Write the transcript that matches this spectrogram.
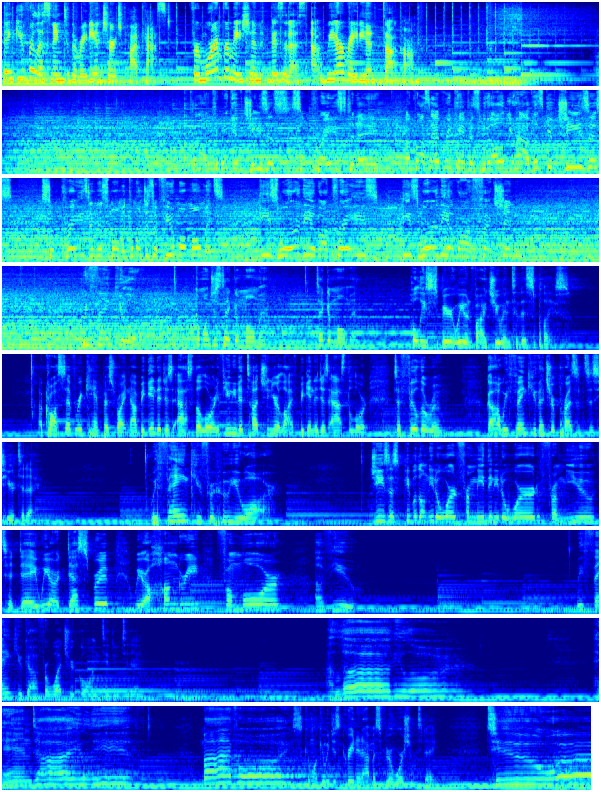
Thank you for listening to the Radiant Church podcast. For more information, visit us at weareradiant.com. Come on, can we give Jesus some praise today? Across every campus, with all that we have, let's give Jesus some praise in this moment. Come on, just a few more moments. He's worthy of our praise, He's worthy of our affection. We thank you, Lord. Come on, just take a moment. Take a moment. Holy Spirit, we invite you into this place. Across every campus right now, begin to just ask the Lord. If you need a touch in your life, begin to just ask the Lord to fill the room. God, we thank you that your presence is here today. We thank you for who you are. Jesus, people don't need a word from me, they need a word from you today. We are desperate, we are hungry for more of you. We thank you, God, for what you're going to do today. I love you, Lord, and I lift my voice. Come on, can we just create an atmosphere of worship today? To worship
